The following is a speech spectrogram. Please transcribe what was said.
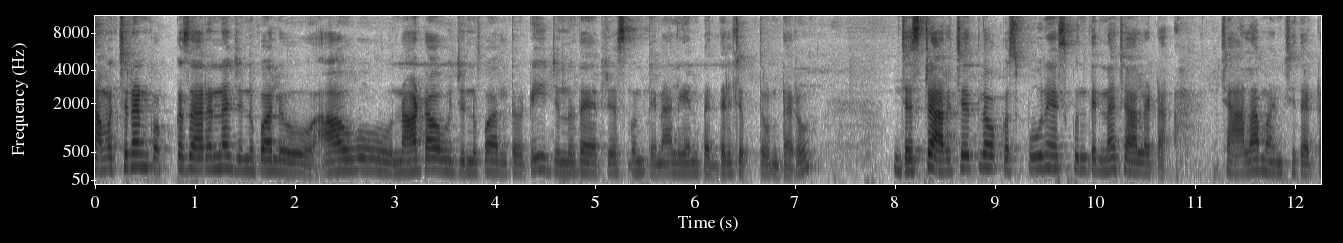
సంవత్సరానికి ఒక్కసారన్నా జున్నుపాలు ఆవు నాటావు జున్నుపాలతోటి జున్ను తయారు చేసుకుని తినాలి అని పెద్దలు చెప్తూ ఉంటారు. జస్ట్ అరచేతిలో ఒక స్పూన్ వేసుకుని తిన్నా చాలట. చాలా మంచిదట.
